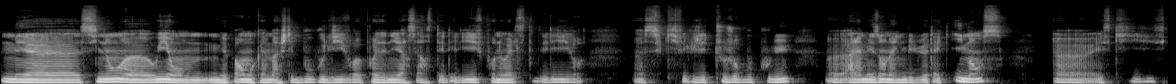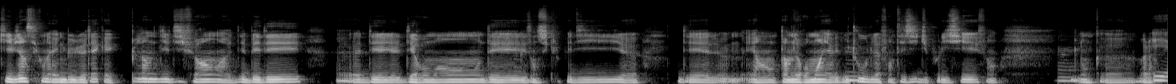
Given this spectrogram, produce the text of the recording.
Mais sinon, oui, on, mes parents m'ont quand même acheté beaucoup de livres pour les anniversaires, c'était des livres, pour Noël, c'était des livres. ce qui fait que j'ai toujours beaucoup lu. à la maison, on a une bibliothèque immense. Et ce qui, ce qui est bien, c'est qu'on a une bibliothèque avec plein de livres différents, des BD, des, des, romans, des, encyclopédies, des, et en termes de romans, il y avait de mm. tout, de la fantaisie, du policier, enfin. Donc voilà. Et,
